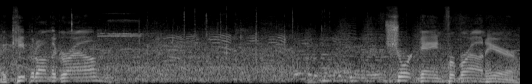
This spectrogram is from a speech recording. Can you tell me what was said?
They keep it on the ground. Short gain for Brown here.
